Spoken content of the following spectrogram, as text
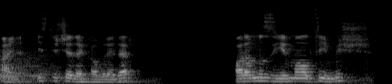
Aynen. İsviçre de kabul eder. Aramız 26'ymış.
